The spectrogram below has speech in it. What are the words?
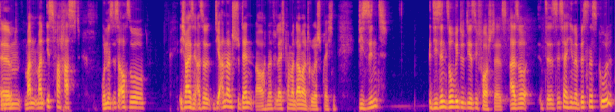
Ähm, man, man ist verhasst. Und es ist auch so, ich weiß nicht, also die anderen Studenten auch, ne, vielleicht kann man da mal drüber sprechen. Die sind, die sind so, wie du dir sie vorstellst. Also, das ist ja hier eine Business School.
